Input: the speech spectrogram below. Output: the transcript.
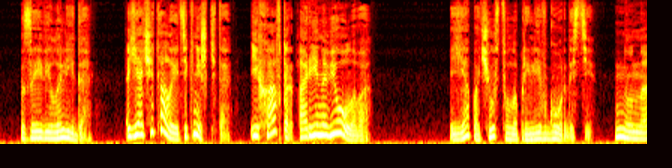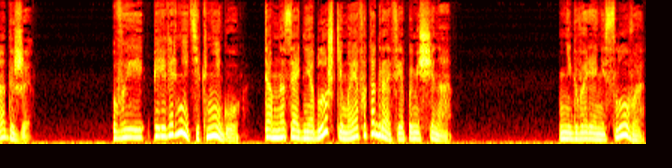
— заявила Лида. «Я читала эти книжки-то. Их автор Арина Виолова». Я почувствовала прилив гордости. «Ну надо же!» «Вы переверните книгу, там на задней обложке моя фотография помещена». Не говоря ни слова,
